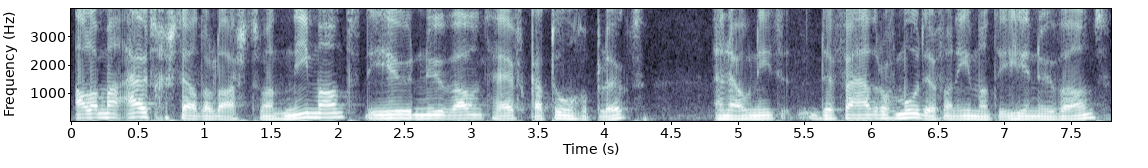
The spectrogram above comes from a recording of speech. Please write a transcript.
allemaal uitgestelde last. Want niemand die hier nu woont heeft katoen geplukt. En ook niet de vader of moeder van iemand die hier nu woont.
